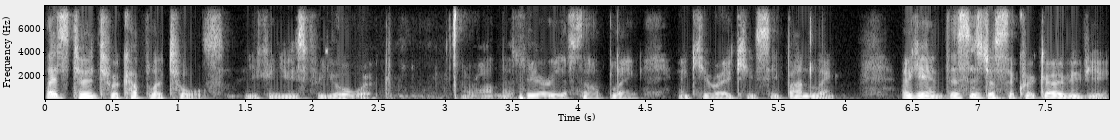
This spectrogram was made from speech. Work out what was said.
Let's turn to a couple of tools you can use for your work around the theory of sampling and QA/QC bundling. Again, this is just a quick overview,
